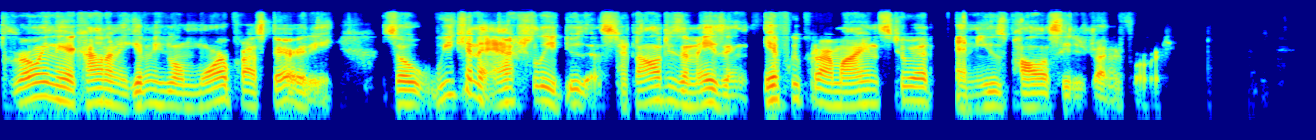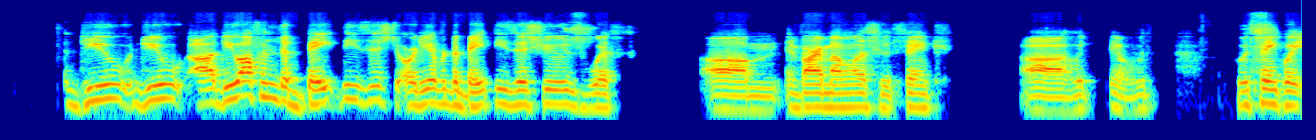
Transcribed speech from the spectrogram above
growing the economy, giving people more prosperity. So we can actually do this. Technology is amazing if we put our minds to it and use policy to drive it forward. Do you do you uh, do you often debate these issues, or do you ever debate these issues with um, environmentalists who think uh, who you know who, who think what,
